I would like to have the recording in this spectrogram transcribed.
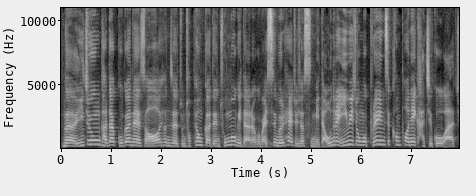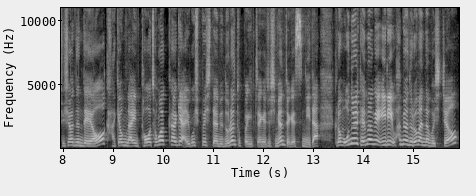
네, 이중 바닥 구간에서 현재 좀 저평가된 종목이다라고 말씀을 해주셨습니다. 오늘의 2위 종목 브레인즈 컴퍼니 가지고 와 주셨는데요. 가격 라인 더 정확하게 알고 싶으시다면 노란 톡방 입장해 주시면 되겠습니다. 그럼 오늘 대망의 1위 화면으로 만나보시죠.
